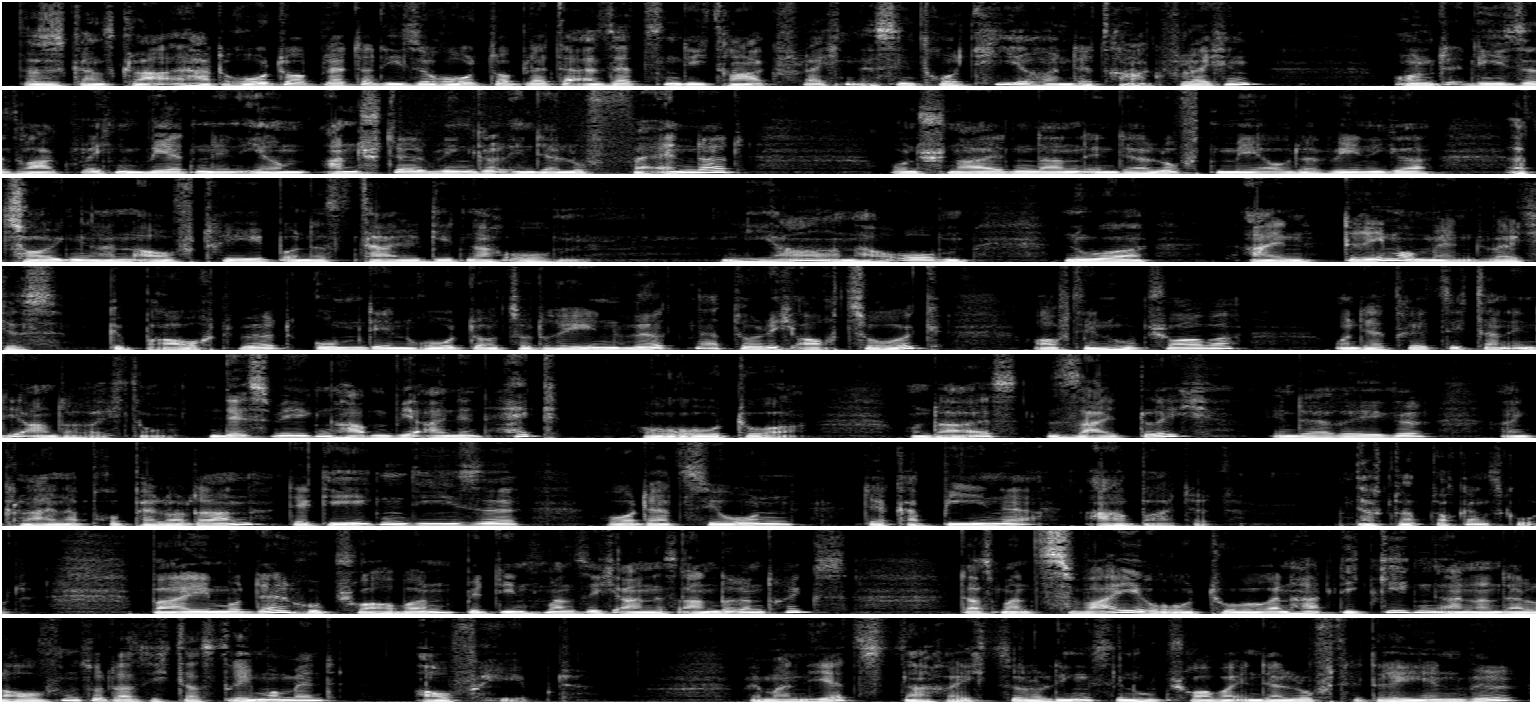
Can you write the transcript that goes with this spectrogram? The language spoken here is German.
das ist ganz klar. Er hat Rotorblätter. Diese Rotorblätter ersetzen die Tragflächen. Es sind rotierende Tragflächen. Und diese Tragflächen werden in ihrem Anstellwinkel in der Luft verändert und schneiden dann in der Luft mehr oder weniger, erzeugen einen Auftrieb und das Teil geht nach oben. Ja, nach oben. Nur ein Drehmoment, welches gebraucht wird, um den Rotor zu drehen, wirkt natürlich auch zurück auf den Hubschrauber und er dreht sich dann in die andere Richtung. Deswegen haben wir einen Heckrotor. Und da ist seitlich in der Regel ein kleiner Propeller dran, der gegen diese Rotation der Kabine arbeitet. Das klappt auch ganz gut. Bei Modellhubschraubern bedient man sich eines anderen Tricks, dass man zwei Rotoren hat, die gegeneinander laufen, sodass sich das Drehmoment aufhebt. Wenn man jetzt nach rechts oder links den Hubschrauber in der Luft drehen will,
